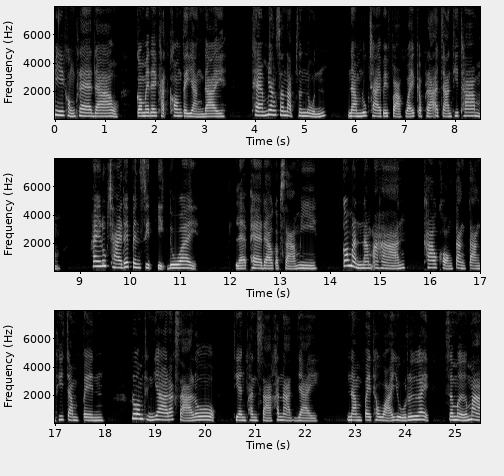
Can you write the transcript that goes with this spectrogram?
มีของแพรดาวก็ไม่ได้ขัดข้องแต่อย่างใด แถมยังสนับสนุนนำลูกชายไปฝากไว้กับพระอาจารย์ที่ถ้ำให้ลูกชายได้เป็นสิทธิ์อีกด้วย และแพรดาวกับสามี ก็หมั่นนำอาหาร ข้าวของต่างๆที่จำเป็น รวมถึงยารักษาโรคเทียนพรรษาขนาดใหญ่นำไปถวายอยู่เรื่อย เสมอมา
